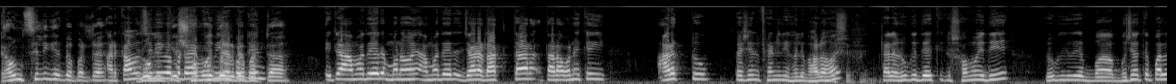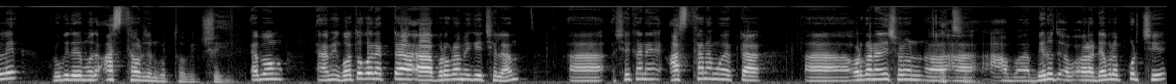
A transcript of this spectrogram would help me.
কাউন্সিলিং এর ব্যাপারটা আর কাউন্সিলিং দেওয়ার ব্যাপারটা। এটা আমাদের মনে হয় আমাদের যারা ডাক্তার তারা অনেকেই আরেকটু পেশেন্ট ফ্রেন্ডলি হলে ভালো হয়। তাহলে রোগীদেরকে একটু সময় দিয়ে রোগীদের বোঝাতে পারলে রোগীদের মধ্যে আস্থা অর্জন করতে হবে। এবং আমি গতকাল একটা প্রোগ্রামে গিয়েছিলাম আহ, সেখানে আস্থা নামক একটা অর্গানাইজেশন বেরোতে ওরা ডেভেলপ করছে।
